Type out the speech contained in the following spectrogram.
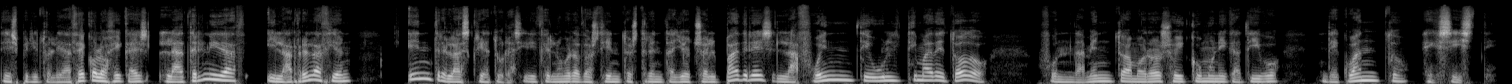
de espiritualidad ecológica es la Trinidad y la relación entre las criaturas. Y dice el número 238, el Padre es la fuente última de todo, fundamento amoroso y comunicativo de cuanto existe.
